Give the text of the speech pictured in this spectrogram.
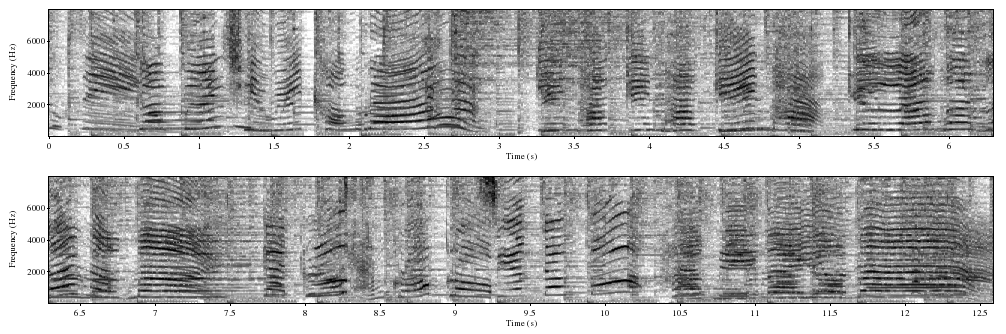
ทุกสิ่งก็เหมือนชีวิตของเรา กินผักกินผักกินผัก กินแล้วเพลิดเลินมากมาย กัดกรุ๊ปแถมกรอบกรอบ เสียงดังป๊อกผักมีประโยชน์มาก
